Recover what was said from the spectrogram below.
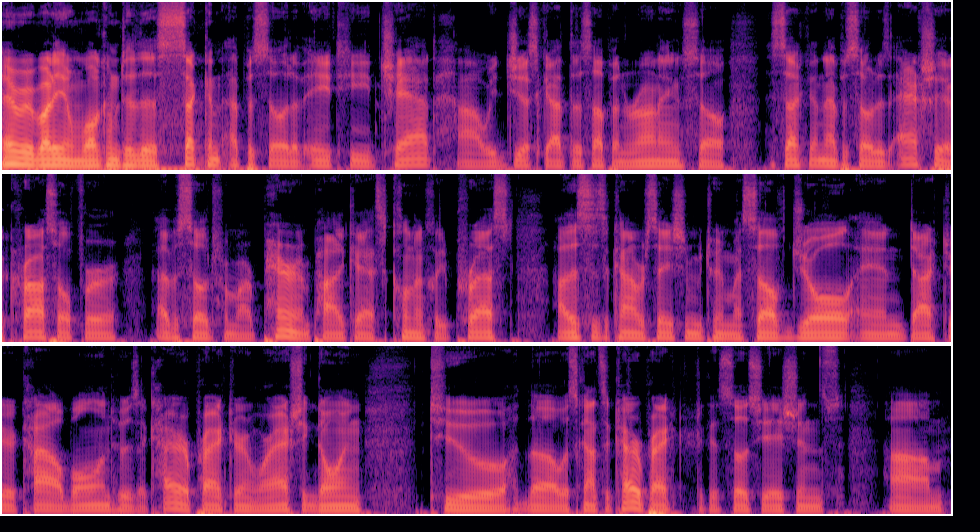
Hey, everybody, and welcome to the second episode of AT Chat. Uh, we just got this up and running, so the second episode is actually a crossover episode from our parent podcast, Clinically Pressed. Uh, this is a conversation between myself, Joel, and Dr. Kyle Boland, who is a chiropractor, and we're actually going to the Wisconsin Chiropractic Association's um,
